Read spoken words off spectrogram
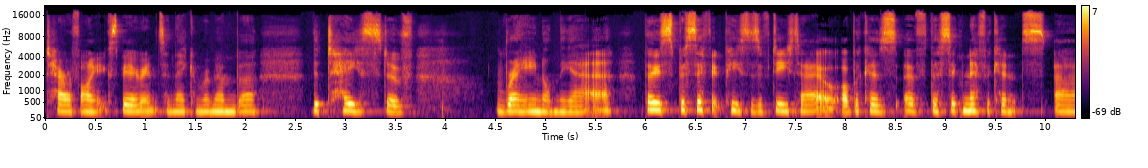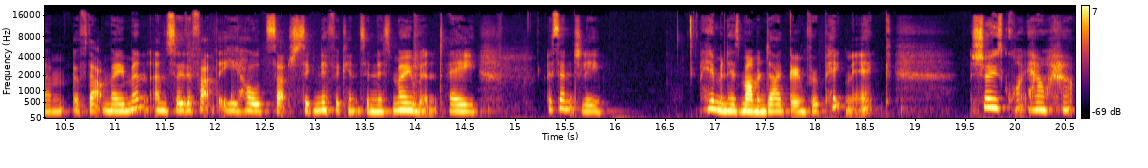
terrifying experience and they can remember the taste of rain on the air, those specific pieces of detail are because of the significance um, of that moment. And so, the fact that he holds such significance in this moment, a essentially him and his mum and dad going for a picnic shows quite how how,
